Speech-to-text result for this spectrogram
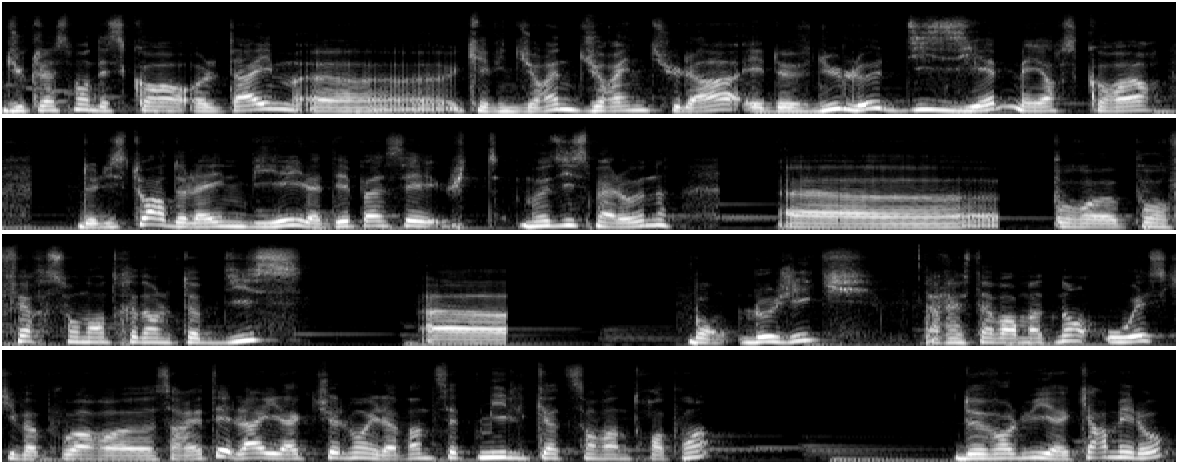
du classement des scoreurs all-time, euh, Kevin Durant, Durant tu est devenu le dixième meilleur scoreur de l'histoire de la NBA. Il a dépassé 8, Moses Malone euh, pour, euh, pour faire son entrée dans le top 10. Euh, bon, logique. Reste à voir maintenant où est-ce qu'il va pouvoir euh, s'arrêter. Là, il a actuellement il a 27 423 points. Devant lui, il y a Carmelo.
